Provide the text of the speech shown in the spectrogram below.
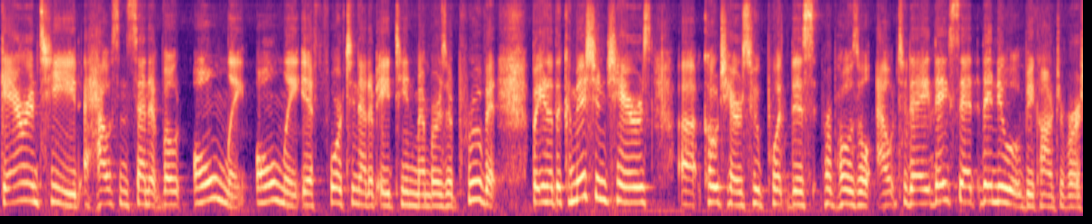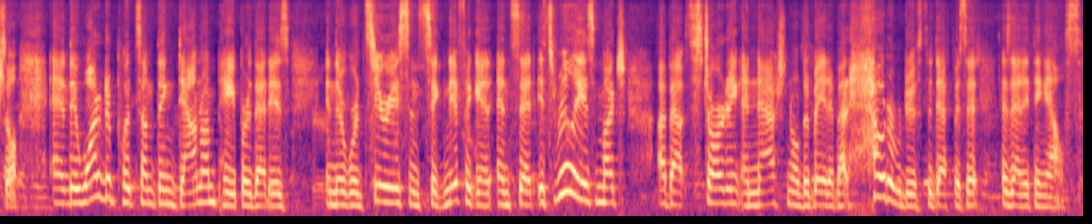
guaranteed a House and Senate vote only, only if 14 out of 18 members approve it. But, you know, the commission chairs, uh, co-chairs who put this proposal out today, they said they knew it would be controversial. And they wanted to put something down on paper that is, in their words, serious and significant and said it's really as much about starting a national debate about how to reduce the deficit as anything else.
